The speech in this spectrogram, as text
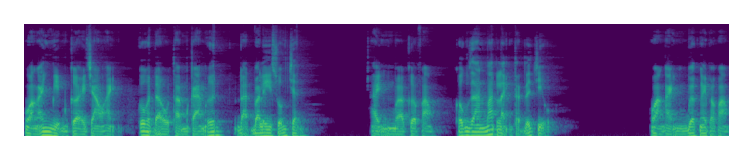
Hoàng Anh mỉm cười chào Hạnh, Cô gật đầu thầm cảm ơn, Đặt vali xuống chân. Hạnh mở cửa phòng, Không gian mát lạnh thật dễ chịu. Hoàng Hạnh bước ngay vào phòng.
